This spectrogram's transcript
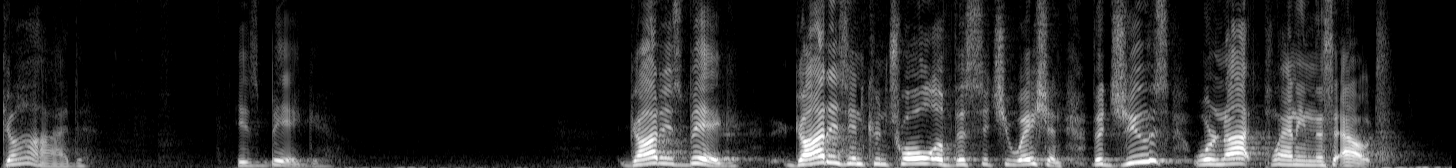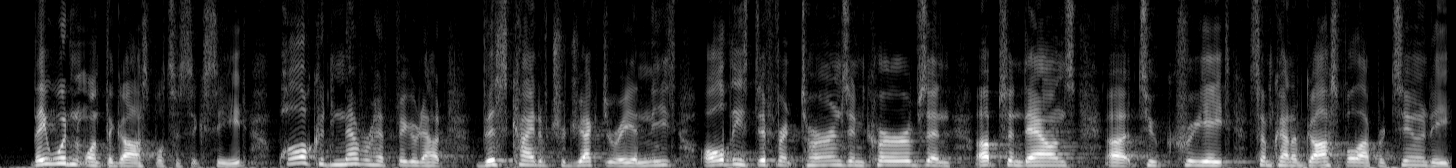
God is big. God is big. God is in control of this situation. The Jews were not planning this out. They wouldn't want the gospel to succeed. Paul could never have figured out this kind of trajectory and these, all these different turns and curves and ups and downs uh, to create some kind of gospel opportunity.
